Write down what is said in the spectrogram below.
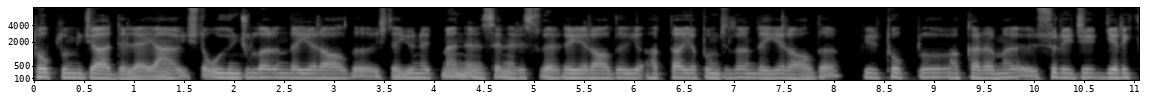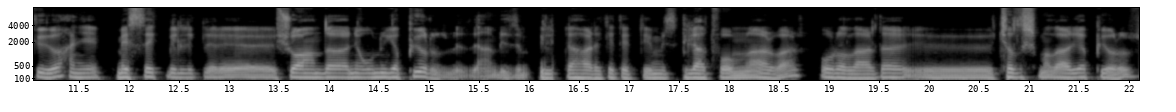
toplu mücadele yani işte oyuncuların da yer aldığı işte yönetmenlerin senaristlerin de yer aldığı hatta yapımcıların da yer aldığı bir toplu hak arama süreci gerekiyor. Hani meslek birlikleri şu anda hani onu yapıyoruz biz. Yani bizim birlikte hareket ettiğimiz platformlar var. Oralarda çalışmalar yapıyoruz.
